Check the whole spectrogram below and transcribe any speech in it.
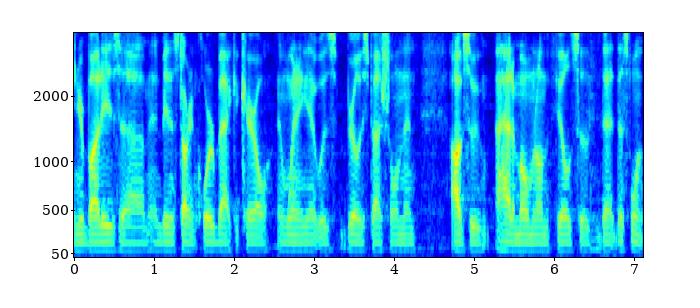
and your buddies, um, and being the starting quarterback at Carroll and winning it was really special. And then obviously I had a moment on the field, so that, that's one,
